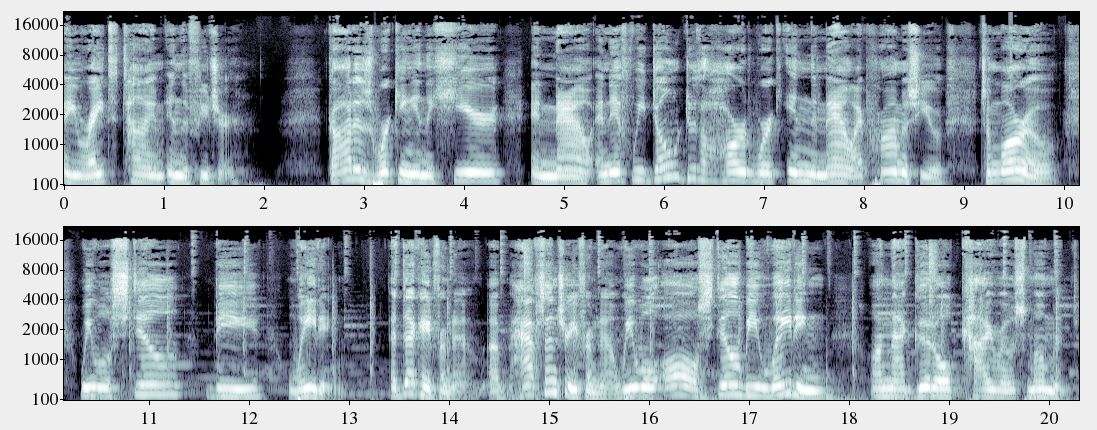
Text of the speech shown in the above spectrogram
a right time in the future. God is working in the here and now. And if we don't do the hard work in the now, I promise you, tomorrow we will still be waiting a decade from now, a half century from now, we will all still be waiting on that good old Kairos moment.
